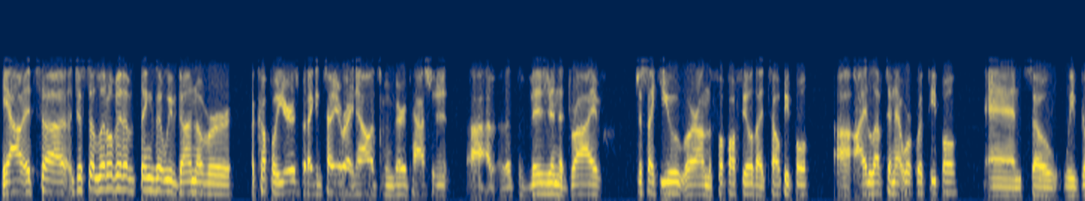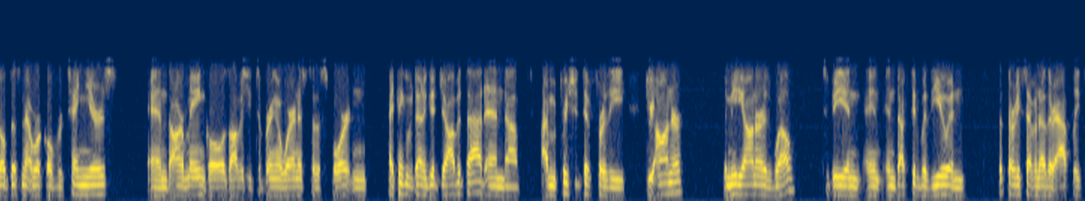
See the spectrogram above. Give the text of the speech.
Yeah, it's uh, just a little bit of things that we've done over a couple of years, but I can tell you right now, it's been very passionate. Uh, the vision, the drive, just like you are on the football field. I tell people uh, I love to network with people, and so we've built this network over 10 years, and our main goal is obviously to bring awareness to the sport, and I think we've done a good job at that, and uh, I'm appreciative for the the honor, the media honor as well, to be in, in, inducted with you and the 37 other athletes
